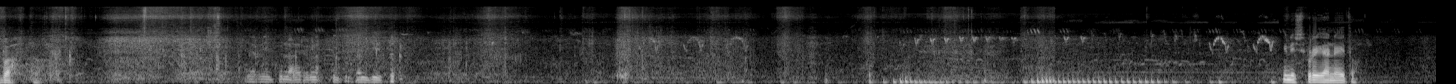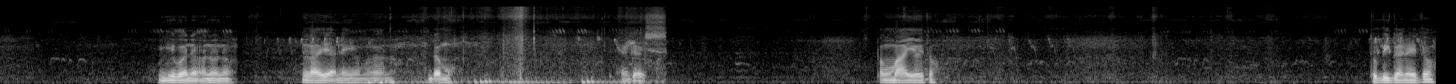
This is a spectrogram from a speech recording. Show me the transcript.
Ba. Narinig ko lang rin natin dito. Inisprayan na ito. Yung iba na ano na. Laya na yung mga ano, damo. Yan guys. Pang Mayo ito. Tubigan na ito.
